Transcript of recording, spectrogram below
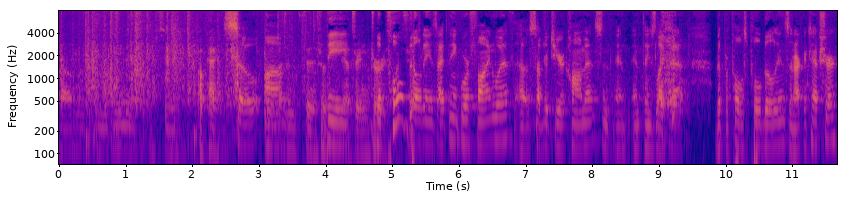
problem. We- We need to proceed. Okay. So um, the the pool question. buildings, I think we're fine with, uh, subject to your comments and, and, and things like that. The proposed pool buildings and architecture.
